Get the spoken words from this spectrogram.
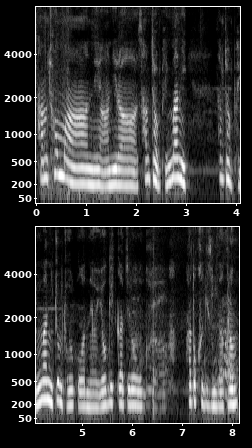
3천만이 아니라 3,100만이, 3,100만이 좀 좋을 것 같네요. 여기까지로 하도록 하겠습니다. 그럼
